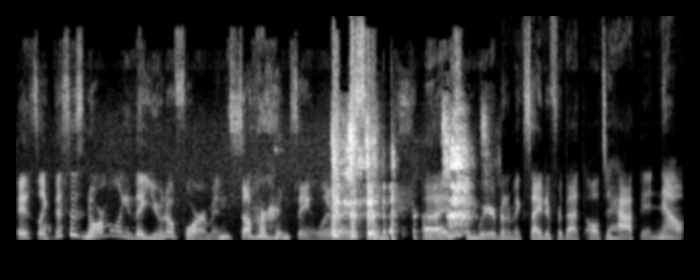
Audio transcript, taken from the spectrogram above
It's like this is normally the uniform in summer in St. Louis, and uh, it's been weird, but I'm excited for that all to happen. Now,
